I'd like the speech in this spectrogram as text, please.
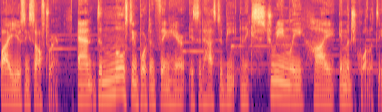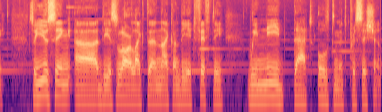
by using software. And the most important thing here is it has to be an extremely high image quality. So using uh, a DSLR like the Nikon D850, we need that ultimate precision.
